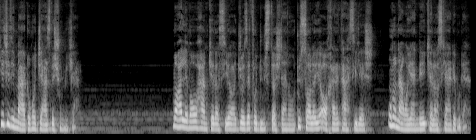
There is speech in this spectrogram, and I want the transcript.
یه چیزی مردم رو جذبشون می‌کرد. معلم و همکلاسی ها جوزف رو دوست داشتن و تو سالهای آخر تحصیلش اونو نماینده کلاس کرده بودن.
